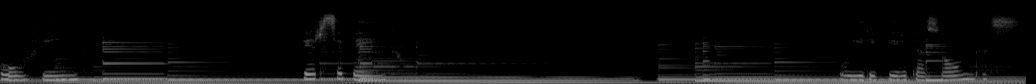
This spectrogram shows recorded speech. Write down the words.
ouvindo e percebendo o ir e vir das ondas.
